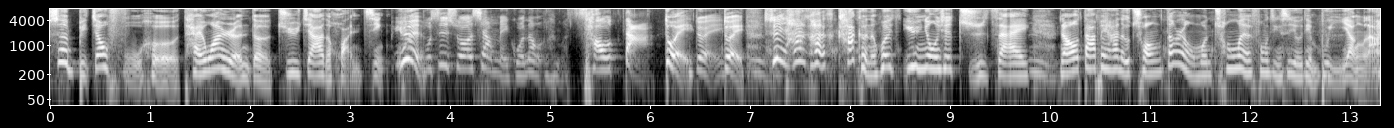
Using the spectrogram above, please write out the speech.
是比较符合台湾人的居家的环境，因为不是说像美国那种什么超大，对对对，嗯、所以他他他可能会运用一些植栽，嗯、然后搭配他那个窗。当然，我们窗外的风景是有点不一样啦，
